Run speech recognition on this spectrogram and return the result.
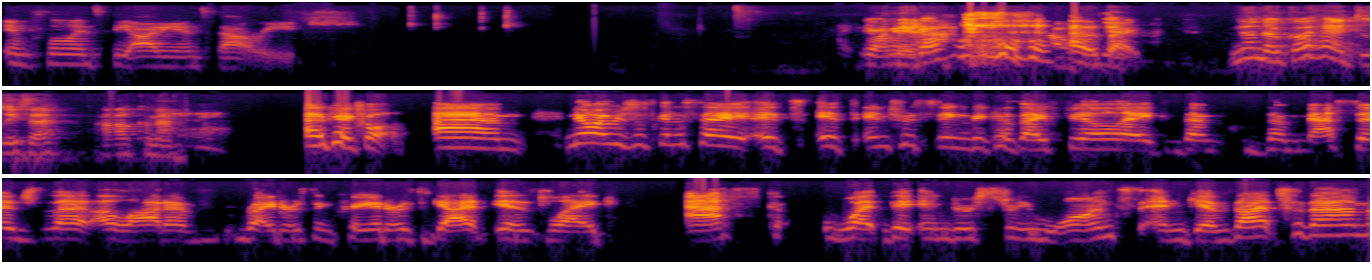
influence the audience outreach? You want me to go? Oh, sorry. No no go ahead lisa. I'll come out Okay, cool. Um, no, I was just gonna say it's it's interesting because I feel like the the message that a lot of writers and creators get is like ask what the industry wants and give that to them.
